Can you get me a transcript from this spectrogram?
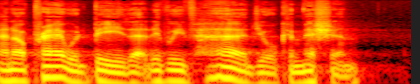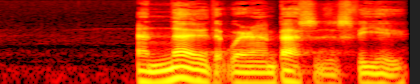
And our prayer would be that if we've heard your commission and know that we're ambassadors for you.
